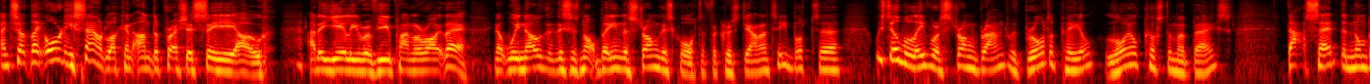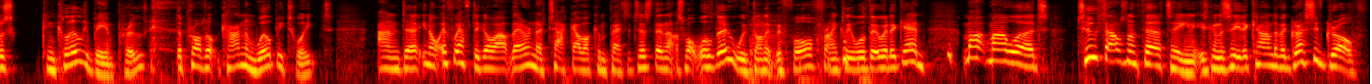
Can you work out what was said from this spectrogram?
And so they already sound like an under pressure CEO at a yearly review panel right there. You know, we know that this has not been the strongest quarter for Christianity, but uh, we still believe we're a strong brand with broad appeal, loyal customer base. That said, the numbers can clearly be improved. The product can and will be tweaked. And, uh, you know, if we have to go out there and attack our competitors, then that's what we'll do. We've done it before. Frankly, we'll do it again. Mark my words, 2013 is going to see the kind of aggressive growth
